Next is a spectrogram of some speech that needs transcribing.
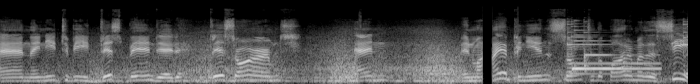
and they need to be disbanded, disarmed, and in my opinion, sunk to the bottom of the sea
